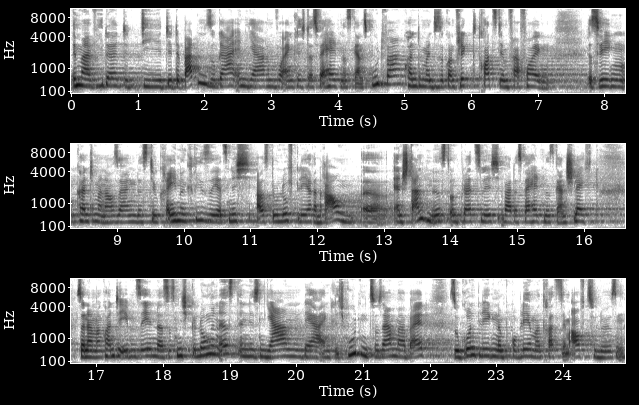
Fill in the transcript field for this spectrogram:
immer wieder die, die, die, Debatten, sogar in Jahren, wo eigentlich das Verhältnis ganz gut war, konnte man diese Konflikte trotzdem verfolgen. Deswegen könnte man auch sagen, dass die Ukraine-Krise jetzt nicht aus dem luftleeren Raum äh, entstanden ist und plötzlich war das Verhältnis ganz schlecht, sondern man konnte eben sehen, dass es nicht gelungen ist, in diesen Jahren der eigentlich guten Zusammenarbeit so grundlegende Probleme trotzdem aufzulösen.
